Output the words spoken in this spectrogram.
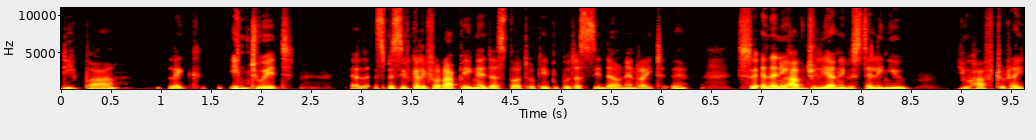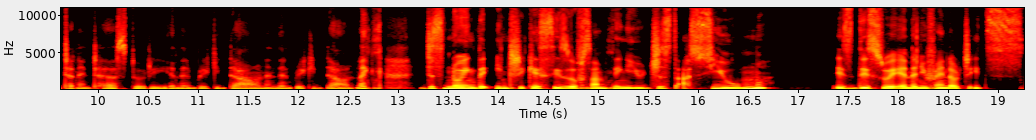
deeper, like into it. Uh, Specifically for rapping, I just thought, okay, people just sit down and write. eh? So, and then you have Juliani who's telling you, you have to write an entire story and then break it down and then break it down. Like just knowing the intricacies of something you just assume is this way, and then you find out it's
